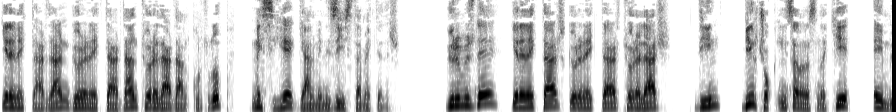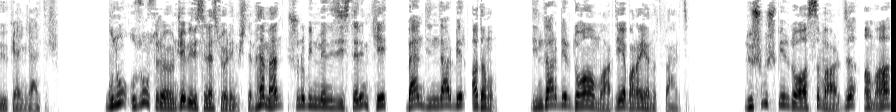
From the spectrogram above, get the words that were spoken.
geleneklerden, göreneklerden, törelerden kurtulup Mesih'e gelmenizi istemektedir. Günümüzde gelenekler, görenekler, töreler, din birçok insan arasındaki en büyük engeldir. Bunu uzun süre önce birisine söylemiştim. Hemen şunu bilmenizi isterim ki ben dindar bir adamım. Dindar bir doğam var diye bana yanıt verdi. Düşmüş bir doğası vardı ama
